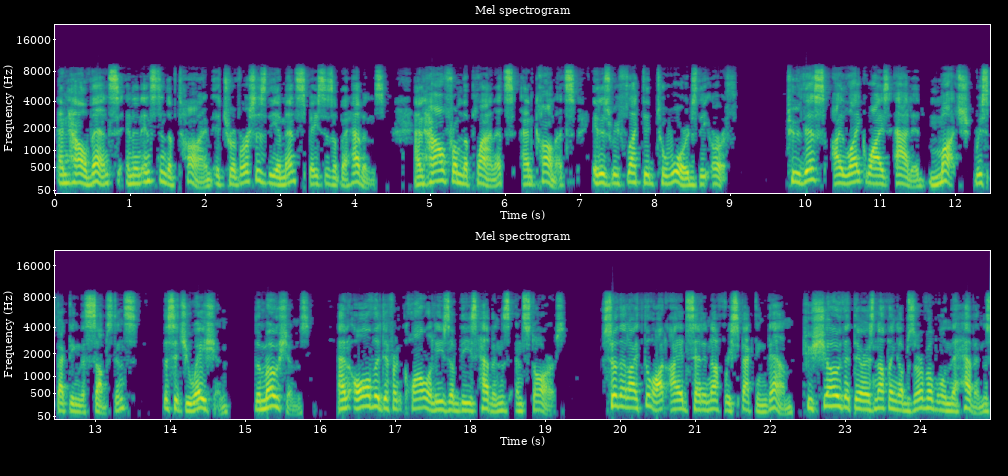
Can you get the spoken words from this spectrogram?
and how thence, in an instant of time, it traverses the immense spaces of the heavens, and how from the planets and comets it is reflected towards the earth. To this I likewise added much respecting the substance, the situation, the motions, and all the different qualities of these heavens and stars so that I thought I had said enough respecting them to show that there is nothing observable in the heavens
